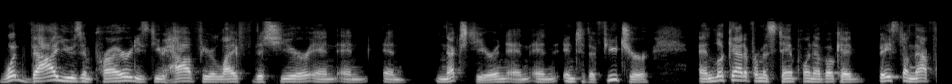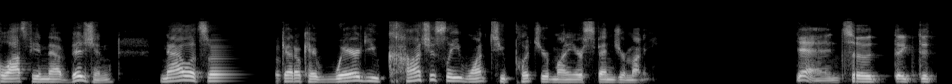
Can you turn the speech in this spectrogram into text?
What values and priorities do you have for your life this year and and and next year and and, and into the future? And look at it from a standpoint of okay, based on that philosophy and that vision, now let's look at okay, where do you consciously want to put your money or spend your money? Yeah, and so the, the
